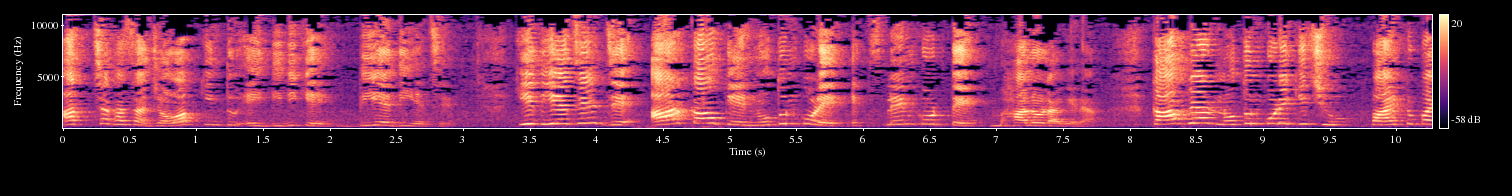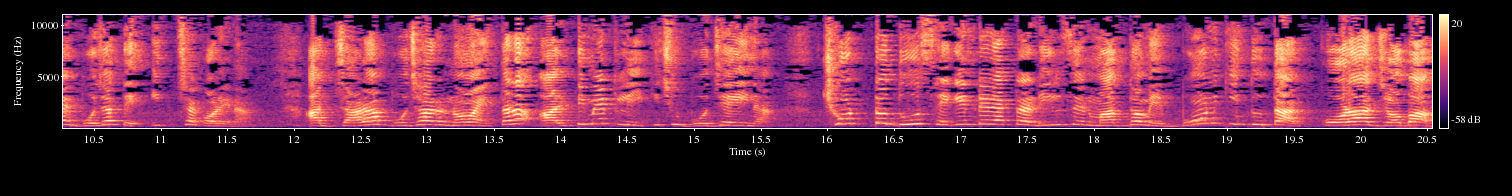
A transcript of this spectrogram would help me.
আচ্ছা খাসা জবাব কিন্তু এই দিদিকে দিয়ে দিয়েছে। কি দিয়েছে? যে আর কাউকে নতুন করে এক্সপ্লেন করতে ভালো লাগে না। কাউকে আর নতুন করে কিছু পায় টু পায় বোঝাতে ইচ্ছা করে না। আর যারা বোঝার নয়, তারা আলটিমেটলি কিছু বোঝেই না। ছোট্ট দু সেকেন্ডের একটা রিলসের মাধ্যমে বোন কিন্তু তার কড়া জবাব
